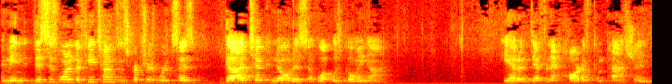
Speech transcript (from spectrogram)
I mean, this is one of the few times in Scripture where it says God took notice of what was going on. He had a definite heart of compassion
